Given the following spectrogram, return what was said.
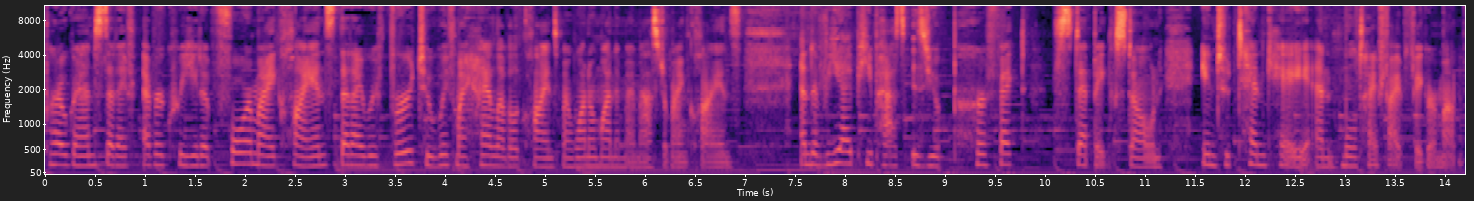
programs that I've ever created for my clients that I refer to with my high level clients, my one on one and my mastermind clients. And the VIP Pass is your perfect stepping stone into 10K and multi five figure month.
